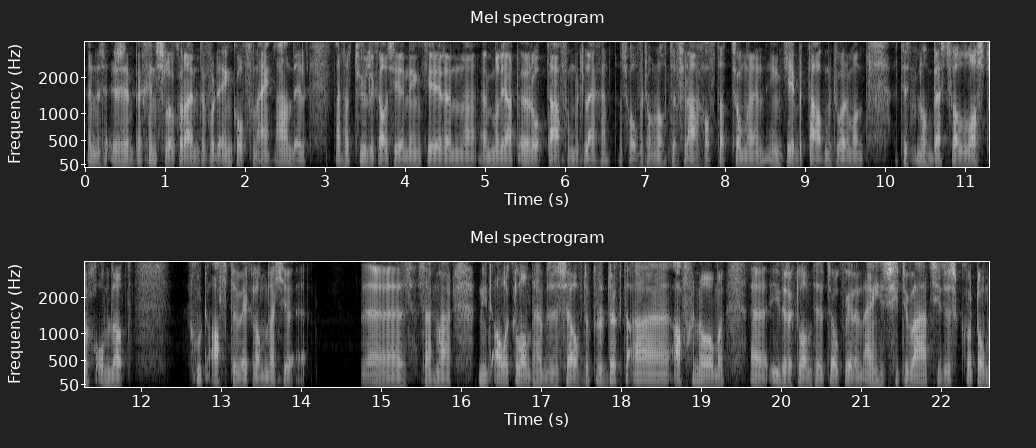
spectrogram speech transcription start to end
En er is in beginsel ook ruimte voor de inkoop van eigen aandelen. Maar natuurlijk, als je in één keer een, een miljard euro op tafel moet leggen, dat is overigens ook nog de vraag of dat zomaar in één keer betaald moet worden. Want het is nog best wel lastig om dat goed af te wikkelen, omdat je uh, zeg maar, niet alle klanten hebben dezelfde producten uh, afgenomen. Uh, iedere klant heeft ook weer een eigen situatie. Dus kortom,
